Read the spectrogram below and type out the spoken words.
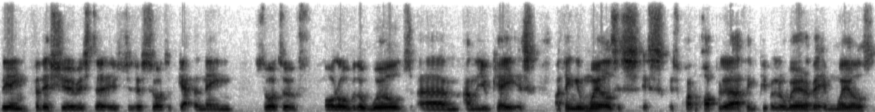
the aim for this year is to is to just sort of get the name sort of all over the world um, and the UK. It's I think in Wales it's, it's, it's quite popular. I think people are aware of it in Wales.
